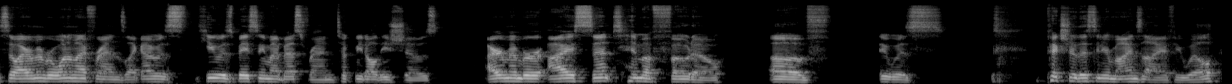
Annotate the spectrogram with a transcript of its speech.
so I remember one of my friends, like I was, he was basically my best friend. Took me to all these shows. I remember I sent him a photo of it was picture this in your mind's eye, if you will.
